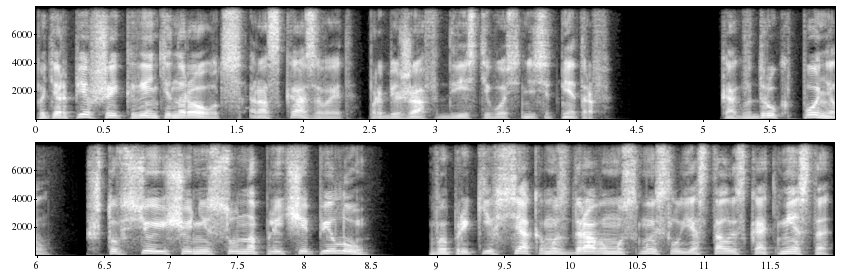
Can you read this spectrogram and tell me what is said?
Потерпевший Квентин Роудс рассказывает, пробежав 280 метров. Как вдруг понял, что все еще несу на плече пилу. Вопреки всякому здравому смыслу я стал искать место,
